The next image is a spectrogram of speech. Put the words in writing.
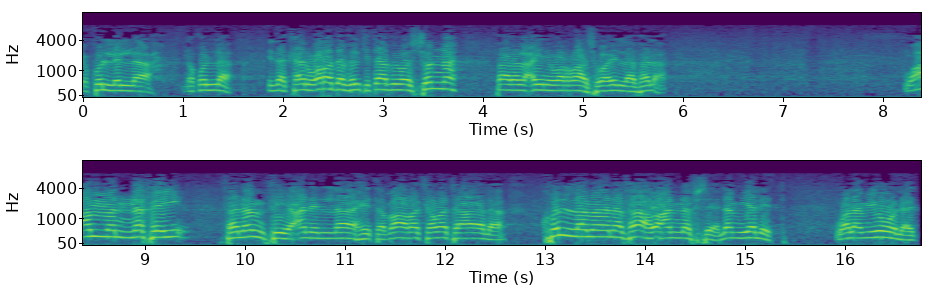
يكون لله نقول لا. إذا كان ورد في الكتاب والسنة فعلى العين والرأس وإلا فلا. وأما النفي فننفي عن الله تبارك وتعالى كل ما نفاه عن نفسه لم يلد ولم يولد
